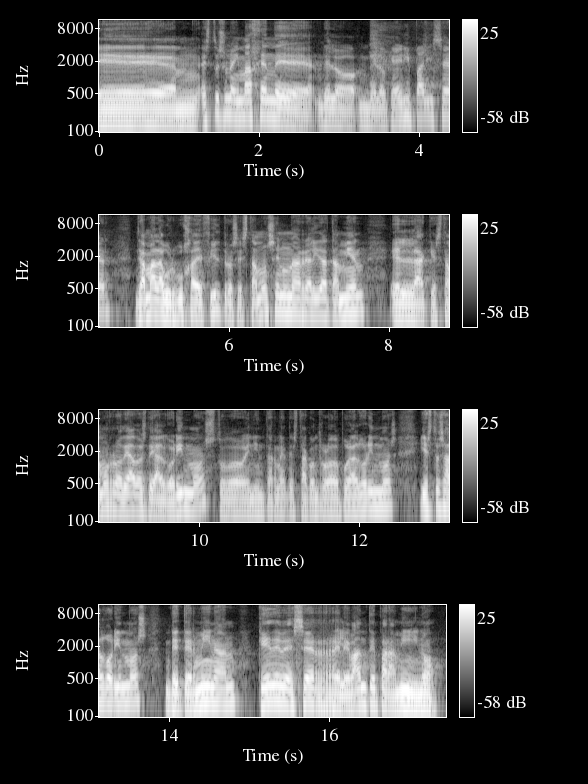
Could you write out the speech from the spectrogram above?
Eh, esto es una imagen de, lo, que Eri Palliser llama la burbuja de filtros. Estamos en una realidad también en la que estamos rodeados de algoritmos, todo en Internet está controlado por algoritmos, y estos algoritmos determinan qué debe ser relevante para mí y no.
